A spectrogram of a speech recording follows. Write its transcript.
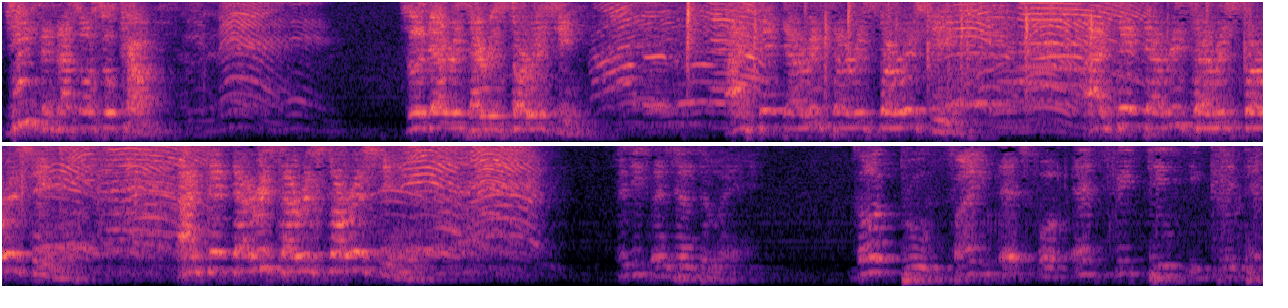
Jesus has also come. Amen. So there is a restoration. I said there is a restoration. I said there is a restoration. I said there is a restoration. Ladies and gentlemen, God provided for everything He created.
